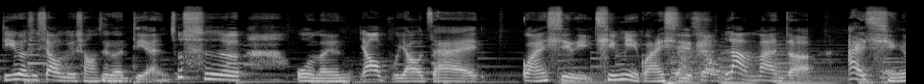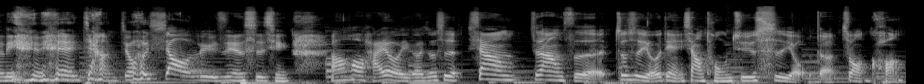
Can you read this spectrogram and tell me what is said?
第一个是效率上这个点，就是我们要不要在关系里，亲密关系、浪漫的。爱情里面讲究效率这件事情，然后还有一个就是像这样子，就是有点像同居室友的状况，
